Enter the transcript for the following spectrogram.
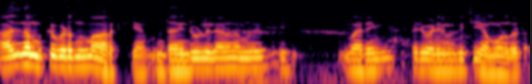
ആദ്യം നമുക്ക് ഇവിടെ നിന്ന് മാർക്ക് ചെയ്യാം. എന്നിട്ട് അതിന്റെ ഉള്ളിലാണ് നമ്മൾ വരയും പരിപാടികളൊക്കെ ചെയ്യാൻ പോകുന്നത് കേട്ടോ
